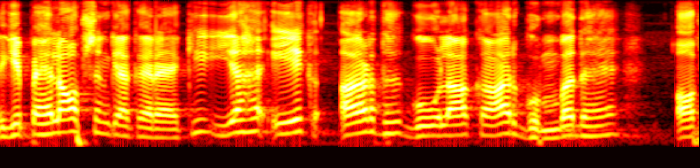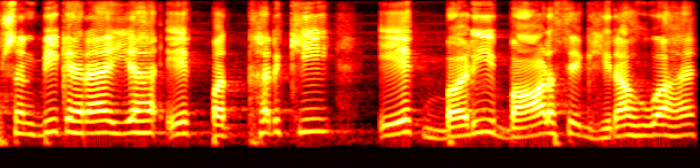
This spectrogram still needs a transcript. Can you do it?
देखिए, पहला ऑप्शन क्या कह रहा है कि यह एक अर्ध गोलाकार गुंबद है। ऑप्शन बी कह रहा है यह एक पत्थर की एक बड़ी बाढ़ से घिरा हुआ है,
